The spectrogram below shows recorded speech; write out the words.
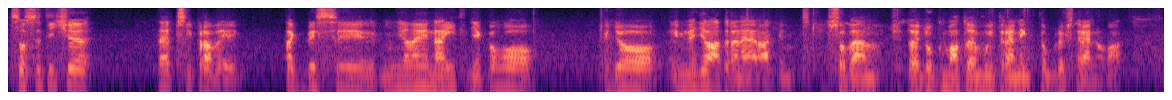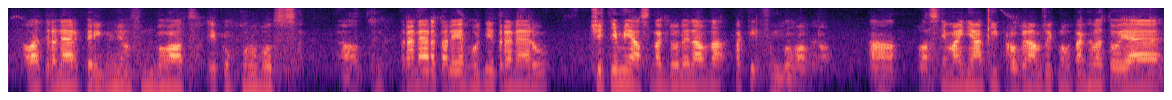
Co se týče té přípravy, tak by si měli najít někoho, kdo jim nedělá trenéra tím způsobem, že to je dogma, to je můj trénink, to budeš trénovat, ale trenér, který by měl fungovat jako průvodce. Jo? Ten trenér, tady je hodně trenérů, včetně mě, já jsem tak do nedávna taky fungoval. Jo? A vlastně mají nějaký program, řeknou, takhle to je,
